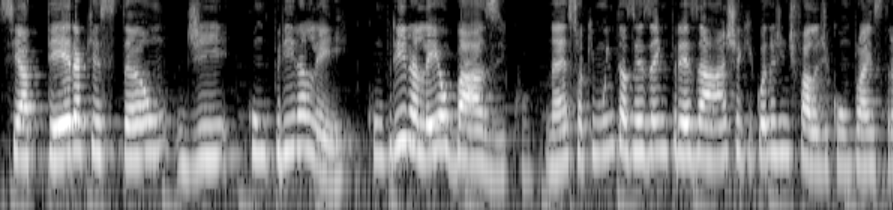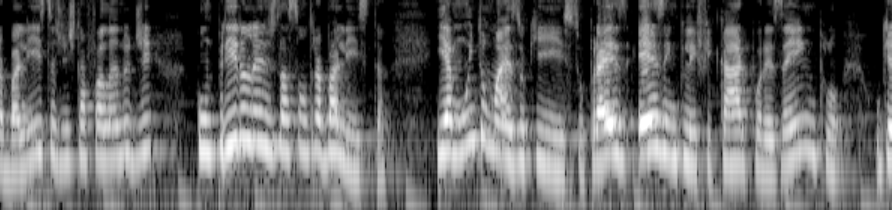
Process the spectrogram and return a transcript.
se ater à questão de cumprir a lei. Cumprir a lei é o básico, né? Só que muitas vezes a empresa acha que quando a gente fala de compliance trabalhista, a gente está falando de cumprir a legislação trabalhista. E é muito mais do que isso. Para exemplificar, por exemplo, o que,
